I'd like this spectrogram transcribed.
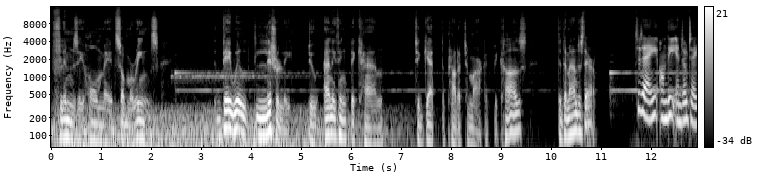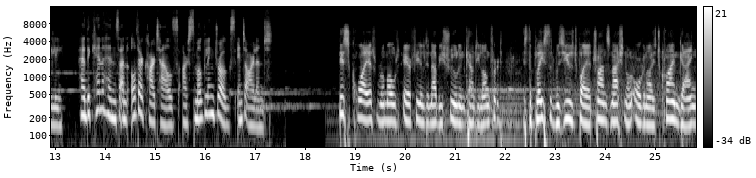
flimsy homemade submarines. They will literally do anything they can to get the product to market because the demand is there. Today on the Indo Daily, how the Kinahans and other cartels are smuggling drugs into Ireland. This quiet, remote airfield in Abbeyshrule in County Longford is the place that was used by a transnational organised crime gang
